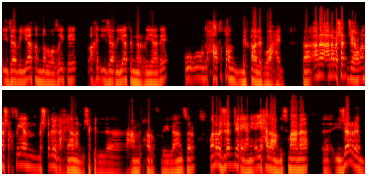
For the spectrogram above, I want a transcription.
إيجابيات من الوظيفة وآخذ إيجابيات من الريادة وحاططهم بقالب واحد. فانا أنا بشجع وأنا شخصيا بشتغل أحيانا بشكل آه، عام حر فريلانسر وأنا بشجع يعني أي حدا عم بيسمعنا آه، يجرب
